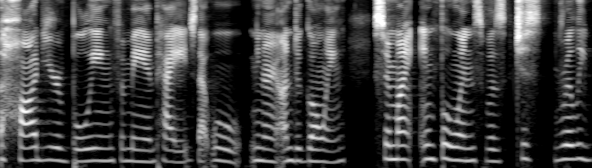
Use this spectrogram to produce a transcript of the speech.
hard year of bullying for me and Paige that we're you know undergoing. So my influence was just really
